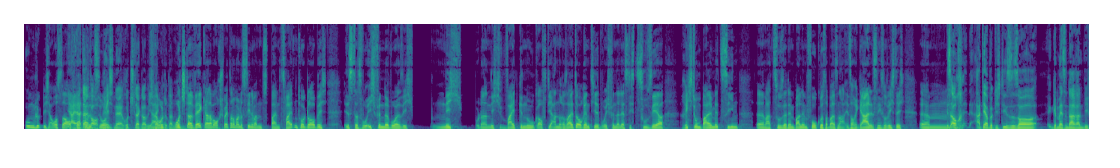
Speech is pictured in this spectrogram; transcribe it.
unglücklich aussah Ja, auf er der hat einfach auch Position. Pech, ne? er rutscht da, glaube ich, Ja, weg. rut, und dann- rutscht da weg, hat aber auch später nochmal eine Szene beim, beim zweiten Tor, glaube ich, ist das, wo ich finde, wo er sich nicht oder nicht weit genug auf die andere Seite orientiert, wo ich finde, er lässt sich zu sehr Richtung Ball mitziehen, ähm, hat zu sehr den Ball im Fokus, aber ist, ist auch egal, ist nicht so wichtig. Ähm, Ist auch, hat ja wirklich die Saison gemessen daran, wie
